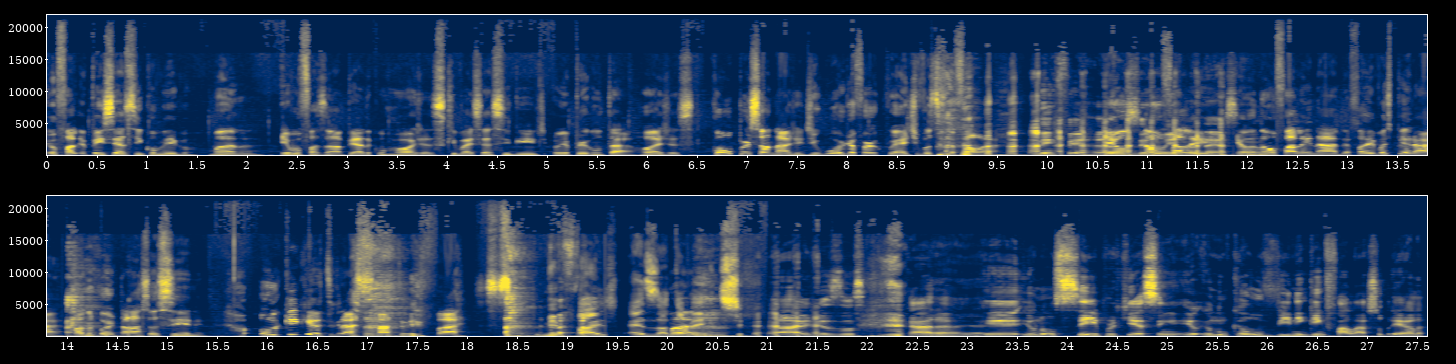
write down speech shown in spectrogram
Eu, falei, eu pensei assim comigo, mano, eu vou fazer uma piada com o Rojas que vai ser a seguinte: eu ia perguntar, Rojas, qual personagem de World of Warcraft você vai falar? Nem ferrando, eu você não, não, ia falei, essa, eu não. falei nada. Eu falei, vou esperar pra não cortar o raciocínio. O que que o desgraçado me faz? Me faz exatamente. Ai, Jesus. Cara, Ai, ai. é, eu não sei, porque assim, eu, eu nunca ouvi ninguém falar sobre ela.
